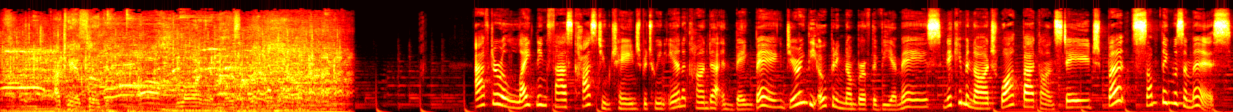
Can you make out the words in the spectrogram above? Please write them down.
I can't take it. After a lightning fast costume change between Anaconda and Bang Bang during the opening number of the VMAs, Nicki Minaj walked back on stage, but something was amiss.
